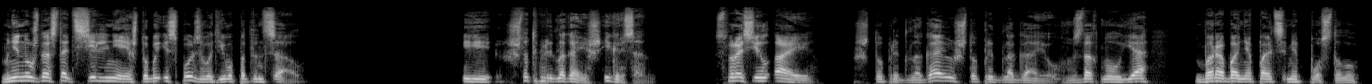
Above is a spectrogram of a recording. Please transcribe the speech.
Мне нужно стать сильнее, чтобы использовать его потенциал. «И что ты предлагаешь, Игорь-сан?» — спросил Ай. «Что предлагаю, что предлагаю?» — вздохнул я, барабаня пальцами по столу.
